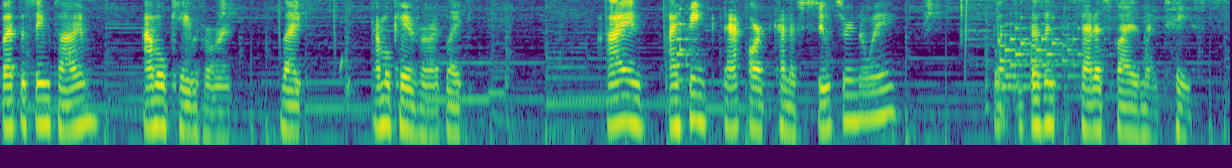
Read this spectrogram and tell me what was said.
but at the same time, I'm okay with her art. Like, I'm okay with her. Art. Like, I I think that art kind of suits her in a way, but it doesn't satisfy my tastes.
